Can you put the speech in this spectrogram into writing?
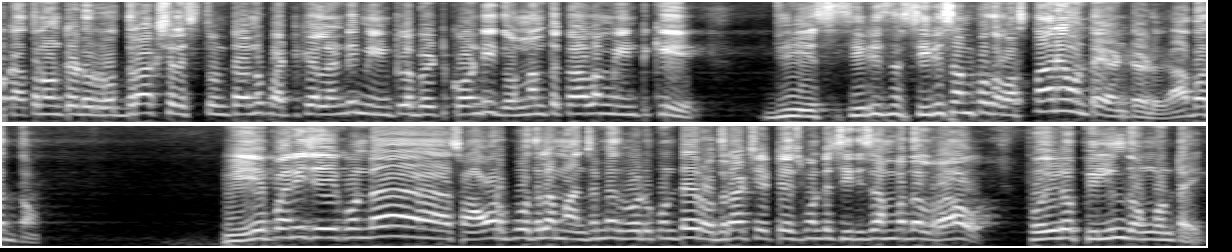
ఒక అతను ఉంటాడు రుద్రాక్షలు ఇస్తుంటాను పట్టుకెళ్ళండి మీ ఇంట్లో పెట్టుకోండి ఇది ఉన్నంత కాలం మీ ఇంటికి సిరి సిరి సంపదలు వస్తానే ఉంటాయి అంటాడు అబద్ధం. నువ్వు ఏ పని చేయకుండా సోమరపూతల మంచం మీద పడుకుంటే రుద్రాక్ష ఎట్టేసుకుంటే సిరి సంపదలు రావు. పొయ్యిలో పిల్లులు దొంగుంటాయి.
